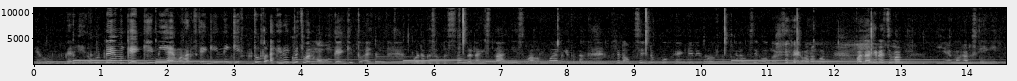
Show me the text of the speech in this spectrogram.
Ya udah ya udah emang kayak gini ya. Emang harus kayak gini gitu. Akhirnya gue cuma ngomong kayak gitu anjing. Gue udah kesel-kesel udah nangis-nangis Maleman gitu kan. Kenapa sih hidup gue kayak gini banget? Kenapa sih gue gak bisa kayak orang-orang? Pada akhirnya cuma Iya emang harus kayak gini.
